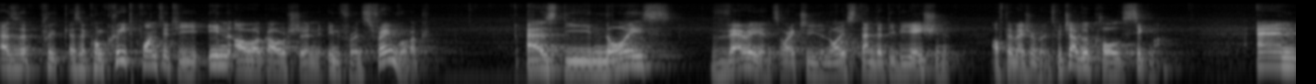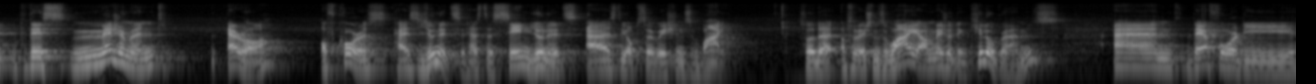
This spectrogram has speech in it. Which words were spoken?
as a, as a concrete quantity in our Gaussian inference framework as the noise variance, or actually the noise standard deviation of the measurements, which I will call sigma. And this measurement error, of course, has units. It has the same units as the observations y. So the observations y are measured in kilograms, and therefore the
